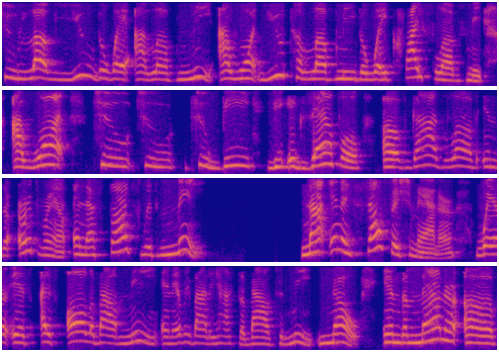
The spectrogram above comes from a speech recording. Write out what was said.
to love you the way I love me. I want you to love me the way Christ loves me. I want to to to be the example of God's love in the earth realm and that starts with me. Not in a selfish manner where it's it's all about me and everybody has to bow to me. No, in the manner of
